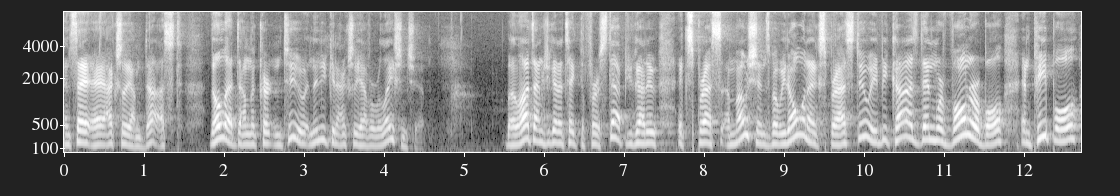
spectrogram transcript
and say, hey, actually, I'm dust, they'll let down the curtain too, and then you can actually have a relationship. But a lot of times you got to take the first step. You got to express emotions, but we don't want to express, do we? Because then we're vulnerable, and people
